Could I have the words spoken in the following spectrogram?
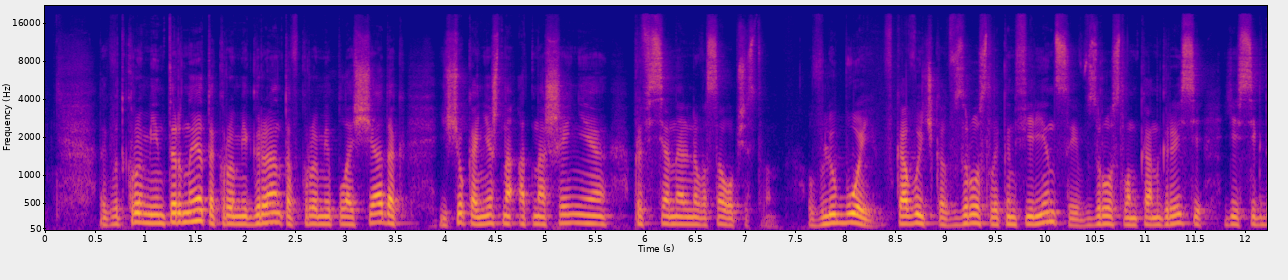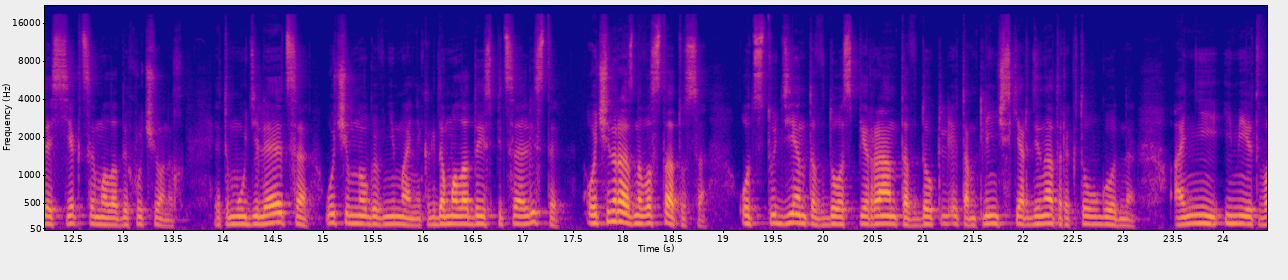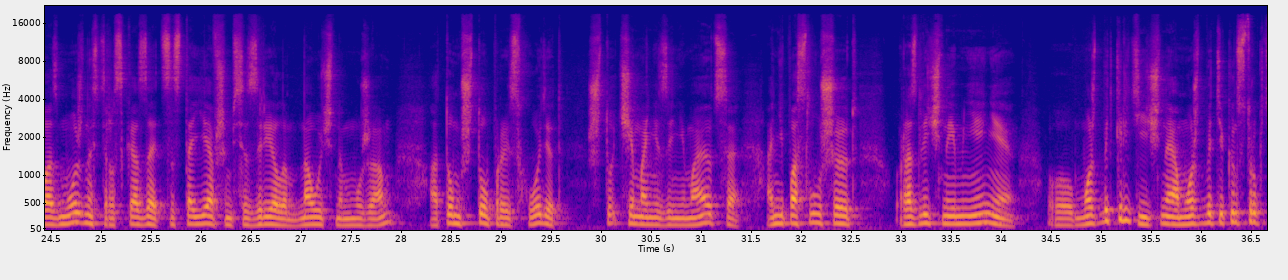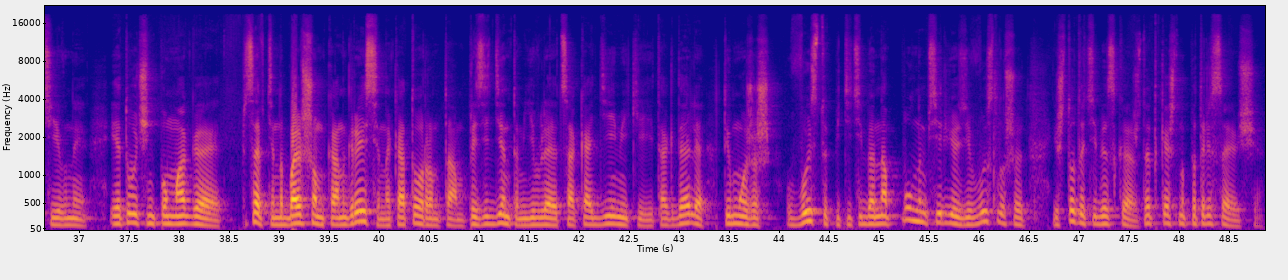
Так вот, кроме интернета, кроме грантов, кроме площадок, еще, конечно, отношение профессионального сообщества. В любой, в кавычках, взрослой конференции, взрослом конгрессе есть всегда секция молодых ученых. Этому уделяется очень много внимания, когда молодые специалисты очень разного статуса, от студентов до аспирантов, до там, клинические ординаторы, кто угодно, они имеют возможность рассказать состоявшимся зрелым научным мужам о том, что происходит, что, чем они занимаются. Они послушают различные мнения, может быть критичные, а может быть и конструктивные. И это очень помогает. Представьте, на большом конгрессе, на котором там президентом являются академики и так далее, ты можешь выступить, и тебя на полном серьезе выслушают, и что-то тебе скажут. Это, конечно, потрясающе.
